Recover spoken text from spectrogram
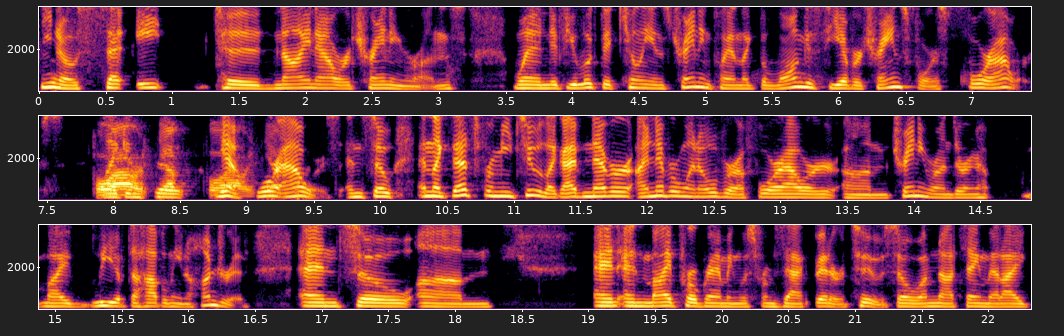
you know, set eight to nine hour training runs when if you looked at Kilian's training plan, like the longest he ever trains for is four hours. Four like hours, so, yeah, four yeah, hours, four yeah. hours. And so, and like that's for me too. Like I've never, I never went over a four hour um, training run during my lead up to Javelina 100. And so, um, and and my programming was from Zach Bitter too. So I'm not saying that I,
